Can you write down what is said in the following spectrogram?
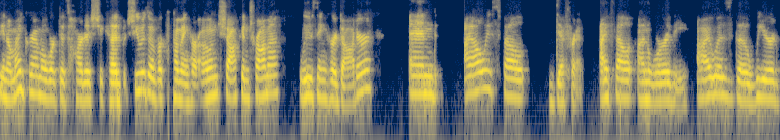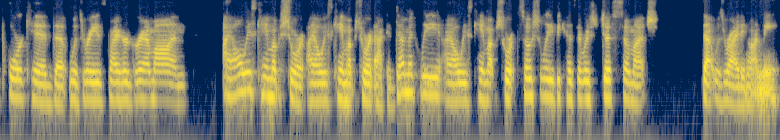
You know, my grandma worked as hard as she could, but she was overcoming her own shock and trauma, losing her daughter. And I always felt different. I felt unworthy. I was the weird, poor kid that was raised by her grandma. And I always came up short. I always came up short academically. I always came up short socially because there was just so much that was riding on me.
